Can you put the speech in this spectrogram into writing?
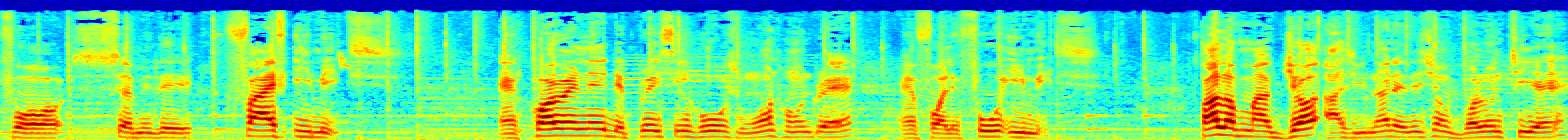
for 75 inmates. And currently the prison holds 144 inmates. Part of my job as United Nations volunteer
